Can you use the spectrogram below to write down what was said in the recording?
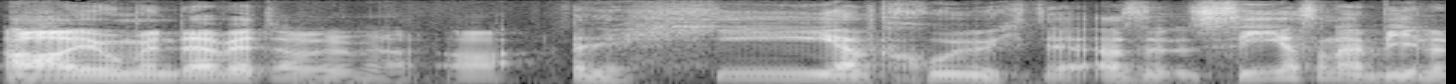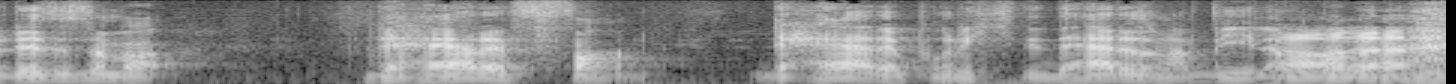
Ja, jo men det vet jag vad du menar. Ja. Det är helt sjukt. Alltså se såna här bilar, det är som bara Det här är fan Det här är på riktigt, det här är såna bilar man Ja, det- använder i-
